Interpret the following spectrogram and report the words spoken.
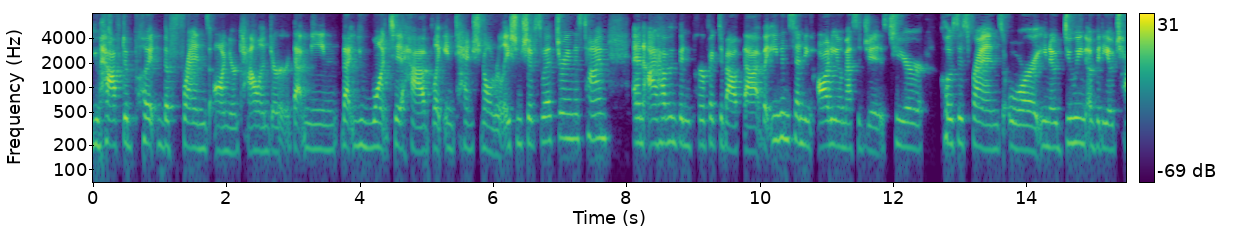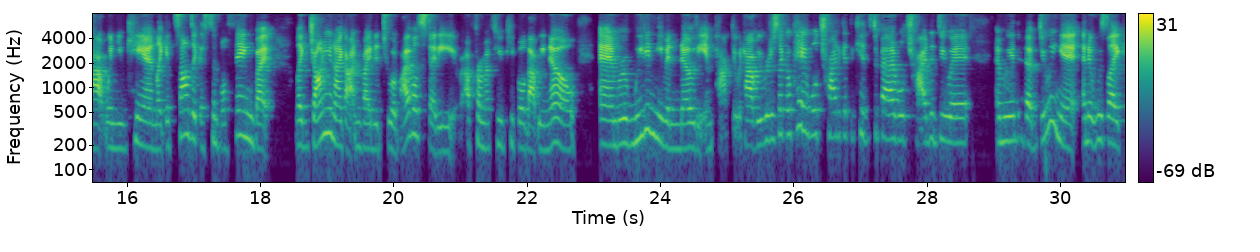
you have to put the friends on your calendar that mean that you want to have like intentional relationships with during this time. And I haven't been perfect about that, but even sending audio messages to your closest friends or, you know, doing a video chat when you can, like it sounds like a simple thing, but like Johnny and I got invited to a Bible study uh, from a few people that we know and we're, we didn't even know the impact it would have. We were just like, okay, we'll try to get the kids to bed. We'll try to do it. And we ended up doing it. And it was like,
